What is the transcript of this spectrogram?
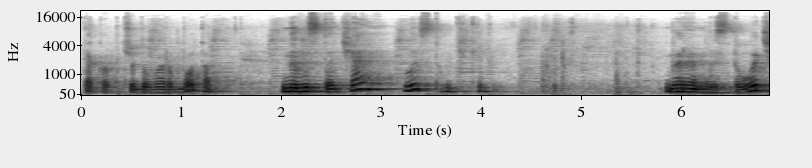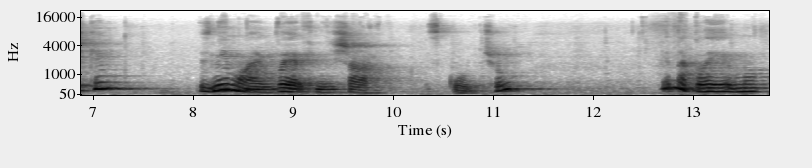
Така чудова робота. Не вистачає листочків. Беремо листочки, знімаємо верхній шар скотчу і наклеїмо.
